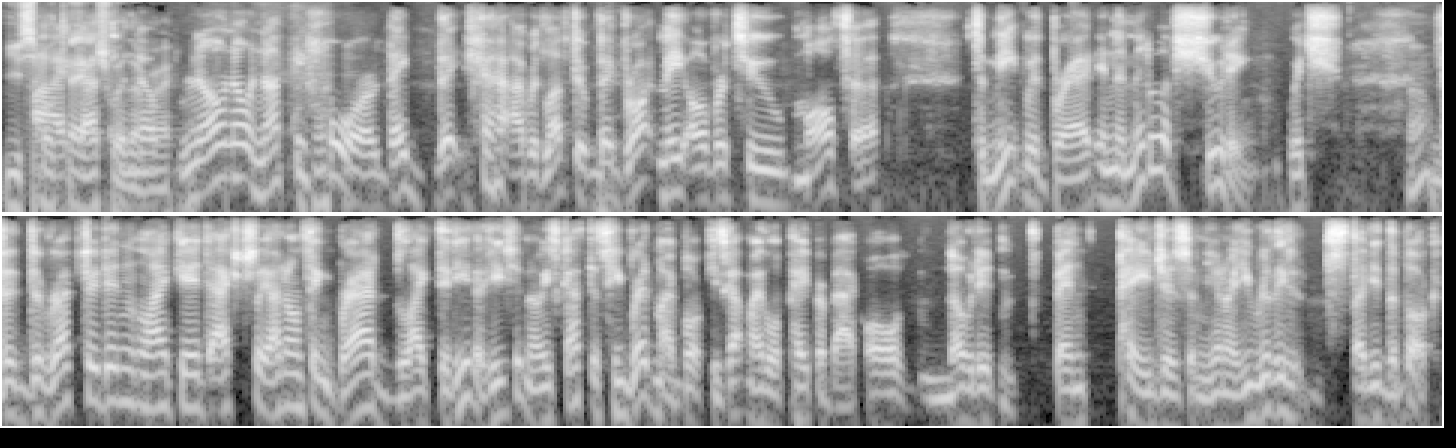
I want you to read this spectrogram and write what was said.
you spoke I Ash with know, him, right? No, no, not before. they, they, I would love to. They brought me over to Malta to meet with Brad in the middle of shooting, which oh. the director didn't like it. Actually, I don't think Brad liked it either. He's, you know, he's got this. He read my book. He's got my little paperback, all noted and bent pages, and you know, he really studied the book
